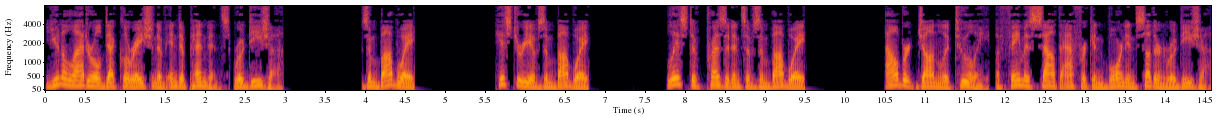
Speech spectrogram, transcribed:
Unilateral Declaration of Independence Rhodesia. Zimbabwe. History of Zimbabwe. List of Presidents of Zimbabwe. Albert John Luthuli, a famous South African born in southern Rhodesia.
